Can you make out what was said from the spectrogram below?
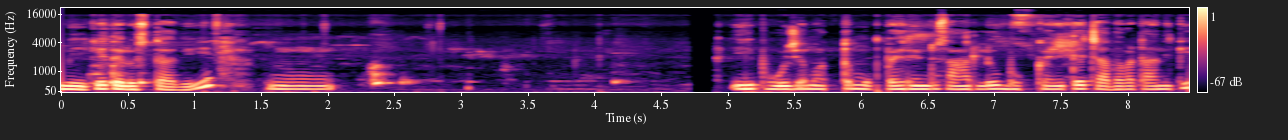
మీకే తెలుస్తుంది ఈ పూజ మొత్తం 32 సార్లు బుక్ అయితే చదవటానికి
